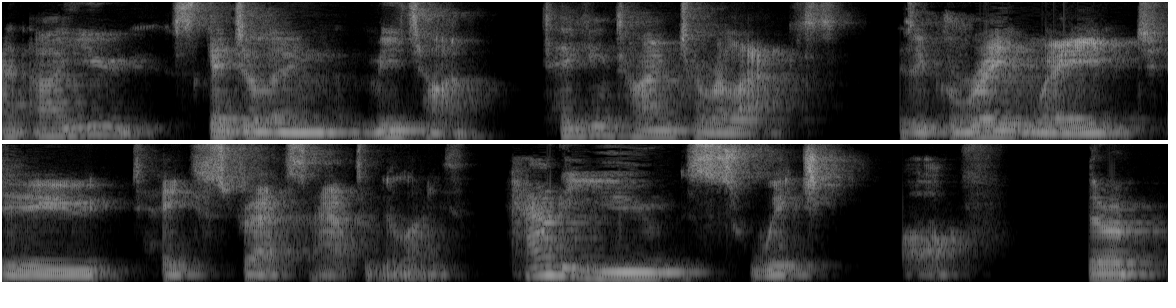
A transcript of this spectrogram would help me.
And are you scheduling me time? Taking time to relax is a great way to take stress out of your life. How do you switch off? There are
